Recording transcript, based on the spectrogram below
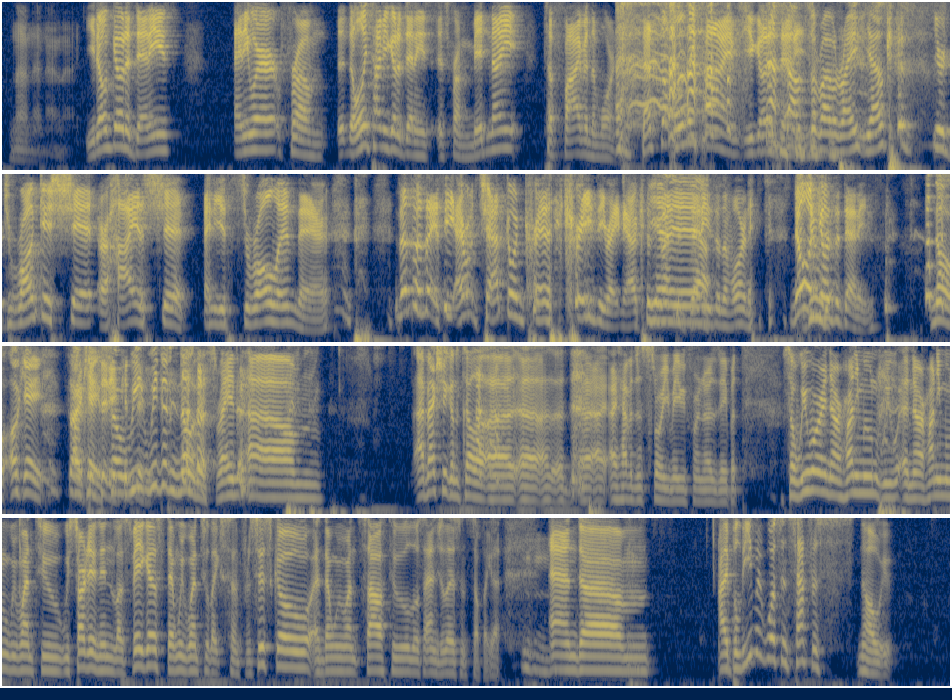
No, no, no, no. You don't go to Denny's anywhere from the only time you go to Denny's is from midnight to five in the morning. That's the only time you go to Denny's. that sounds about right yes You're drunk as shit or high as shit, and you stroll in there. That's what I'm saying. See, everyone, chat's going cra- crazy right now because Yeah, we went to yeah, yeah. Denny's in the morning. No one goes to Denny's. no okay. Sorry, okay continue, so we continue. we didn't know this right? Um i'm actually going to tell uh, uh, uh, i have a story maybe for another day but so we were in our honeymoon we in our honeymoon we went to we started in las vegas then we went to like san francisco and then we went south to los angeles and stuff like that. And um i believe it was in san francisco no it-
